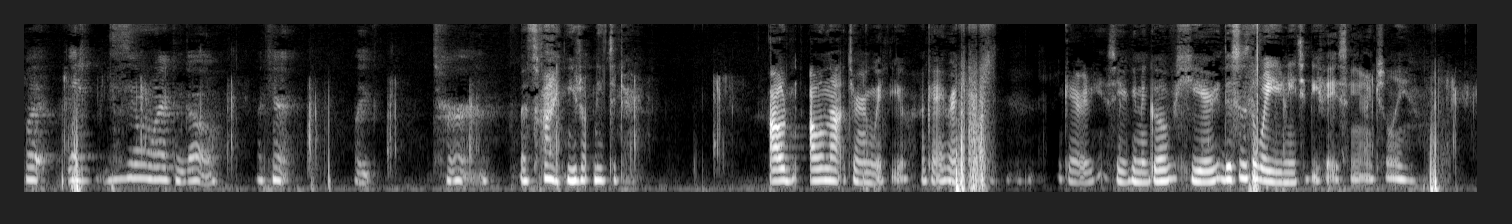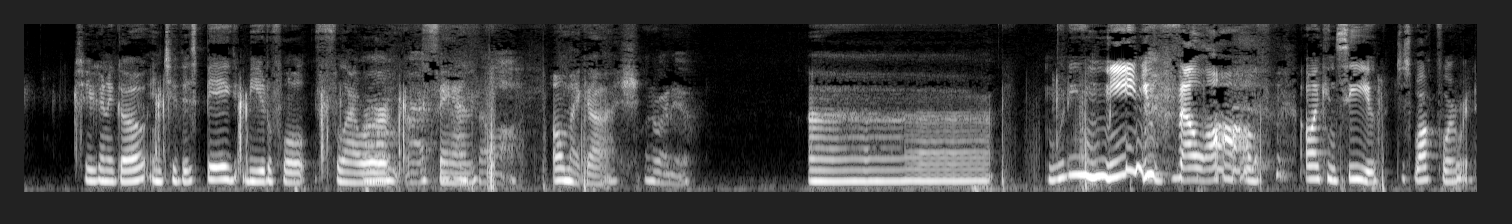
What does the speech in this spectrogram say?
But, like, this is the only way I can go. I can't, like, turn. That's fine. You don't need to turn. I'll I'll not turn with you. Okay, ready? Okay, ready? So you're gonna go over here. This is the way you need to be facing actually. So you're gonna go into this big, beautiful flower Um, fan. Oh my gosh. What do I do? Uh What do you mean you fell off? Oh, I can see you. Just walk forward.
